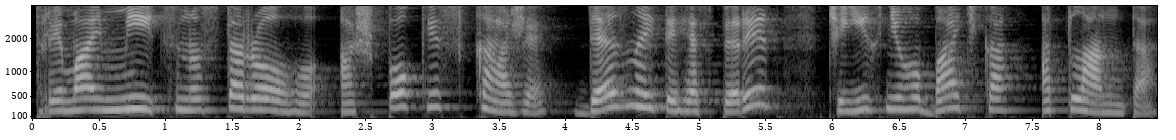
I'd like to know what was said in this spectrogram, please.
тримай міцно старого, аж поки скаже, де знайти Гесперид чи їхнього батька Атланта.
